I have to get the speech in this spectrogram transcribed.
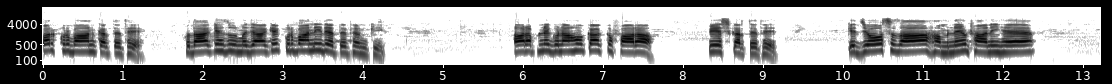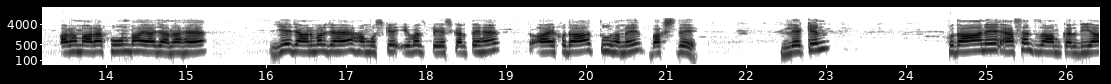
पर कुर्बान करते थे। खुदा के हजूर में जाके कुर्बानी देते थे उनकी और अपने गुनाहों का कफ़ारा पेश करते थे कि जो सज़ा हमने उठानी है और हमारा खून बहाया जाना है। ये जानवर जो है, हम उसके इवज़ पेश करते हैं। तो आए खुदा, तू हमें बख्श दे। लेकिन खुदा ने ऐसा इंतज़ाम कर दिया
